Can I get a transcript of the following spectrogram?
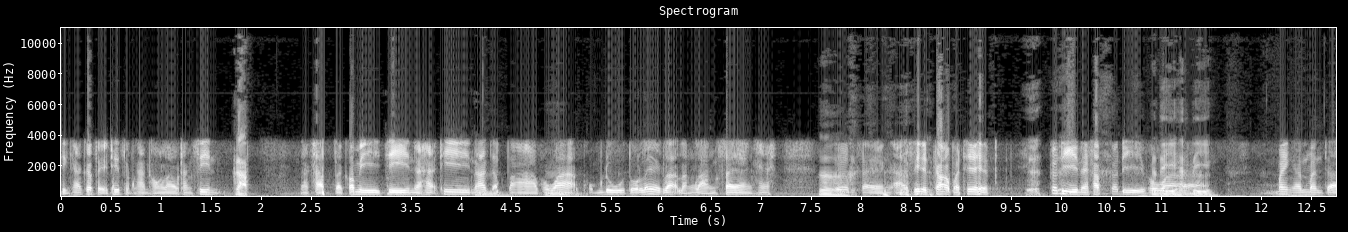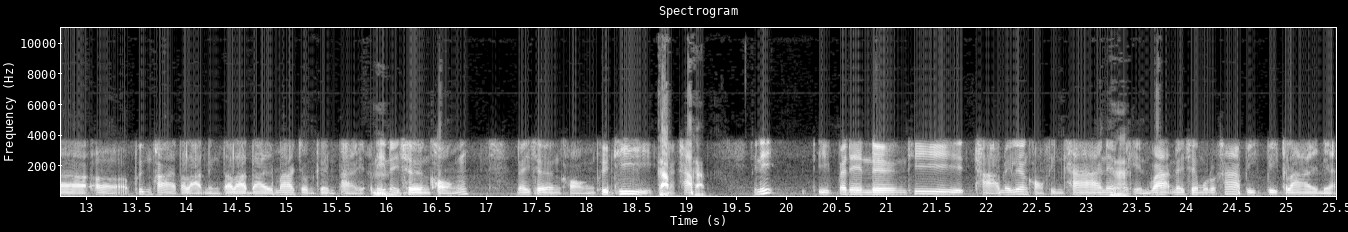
สินค้าเกษตรที่สำคัญของเราทั้งสิ้นกับนะครับ แต่ก็มีจีนนะฮะที่น่าจับตา เพราะว่าผมดูตัวเลขแล้วหลังๆแซงฮะเออเริ่มแซงอาเซียนเก้าประเทศ ก็ดีนะครับ ก็ดีเพราะดีว่าฮะดีไม่งั้นมันจะเอ่อพึ่งพาตลาดหนึ่งตลาดใดมากจนเกินไป อันนี้อืมในเชิงของในเชิงของพื้นที่กับนะครับกับ ทีนี้อีกประเด็นหนึ่งที่ถามในเรื่องของสินค้าเนี่ยฮะจะเห็นว่าในเชิงมูลค่าปีปีกลายเนี่ย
